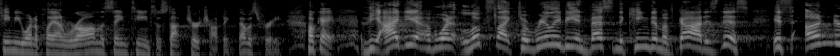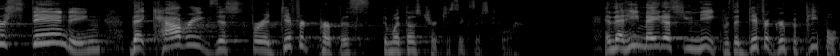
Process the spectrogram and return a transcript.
team you want to play on, we're all on the same team, so stop church hopping. That was free. Okay, the idea of what it looks like to really be invested in the kingdom of God is this it's understanding that Calvary exists for a different purpose than what those churches exist for. And that he made us unique with a different group of people.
